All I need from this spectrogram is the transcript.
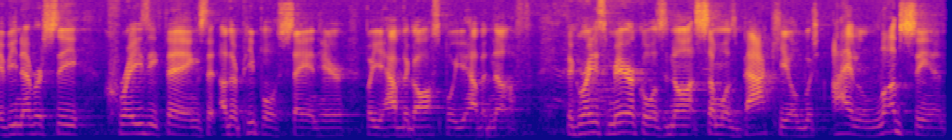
if you never see crazy things that other people say in here, but you have the gospel, you have enough. The greatest miracle is not someone's back healed, which I love seeing.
